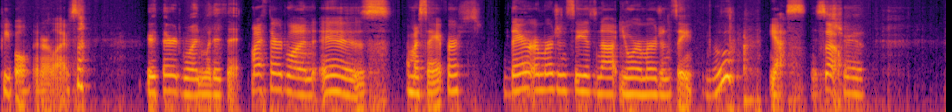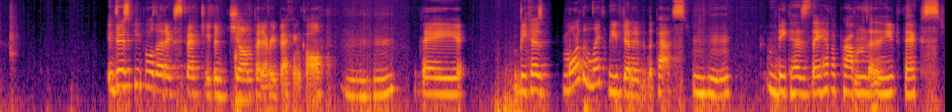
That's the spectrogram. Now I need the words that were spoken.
people in our lives. Your third one, what is it? My third one is I'm gonna say it first. Their emergency is not your emergency. Ooh, Yes. it's so true. there's people that expect you to jump at every beck and call. Mm-hmm. They because more than likely you've done it in the past. Mm-hmm. Because they have a problem that they need fixed,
